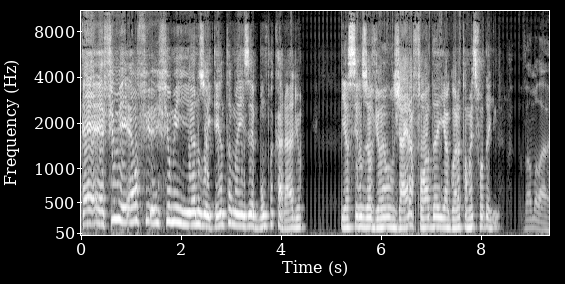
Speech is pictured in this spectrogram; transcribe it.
É, é filme é o é filme anos 80, mas é bom pra caralho. E as cenas do avião já era foda e agora tá mais foda ainda. Vamos lá,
